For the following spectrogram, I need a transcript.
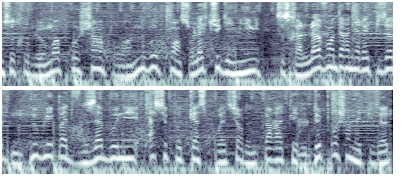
On se retrouve le mois prochain pour un nouveau point sur l'actu gaming. Ce sera l'avant-dernier épisode, donc n'oubliez pas de vous abonner à ce podcast pour être sûr de ne pas rater les deux prochains épisodes.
